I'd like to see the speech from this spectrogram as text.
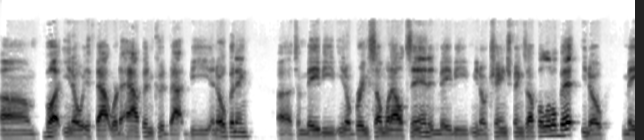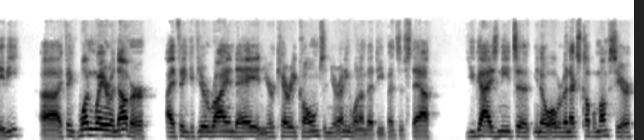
Um, but, you know, if that were to happen, could that be an opening uh, to maybe, you know, bring someone else in and maybe, you know, change things up a little bit? You know, maybe. Uh, I think one way or another, I think if you're Ryan Day and you're Kerry Coombs and you're anyone on that defensive staff, you guys need to, you know, over the next couple months here,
